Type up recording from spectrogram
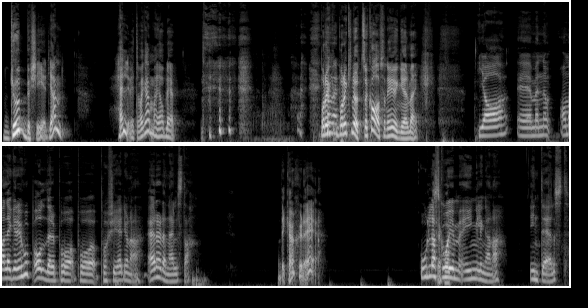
gubbkedjan, helvete vad gammal jag blev. Både, både Knuts och Karlsson är yngre än mig. Ja, eh, men om man lägger ihop ålder på, på, på kedjorna, är det den äldsta? Det kanske det är. Ollas går ju med ynglingarna, inte äldst.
